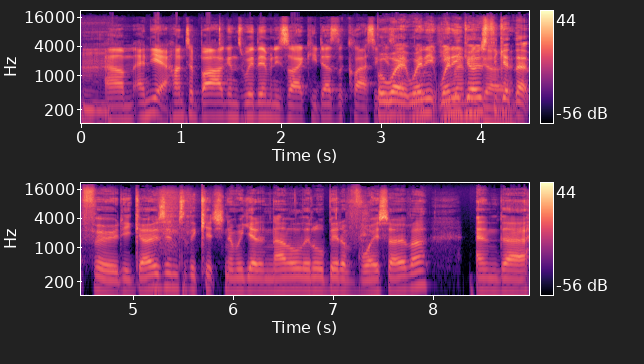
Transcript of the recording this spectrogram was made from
Hmm. Um, and yeah, Hunter bargains with him, and he's like, he does the classic. But wait, like, when he when he let me goes to get that food, he goes into the kitchen, and we get another little bit of voiceover, and uh,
